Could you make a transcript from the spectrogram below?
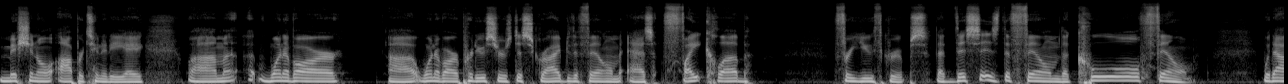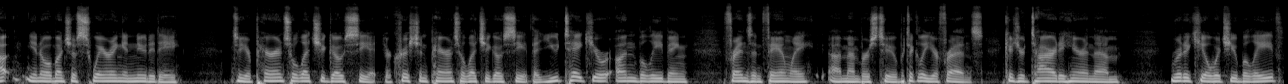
missional opportunity. A um, one of our uh, one of our producers described the film as Fight Club for youth groups. That this is the film, the cool film, without you know a bunch of swearing and nudity. So your parents will let you go see it. Your Christian parents will let you go see it. That you take your unbelieving friends and family uh, members to, particularly your friends, because you're tired of hearing them ridicule what you believe.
